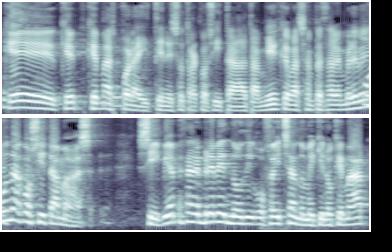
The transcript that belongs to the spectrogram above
¿qué, más por ahí? ¿Tienes otra cosita también que vas a empezar en breve? Una cosita más. Sí, voy a empezar en breve, no digo fecha, no me quiero quemar,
